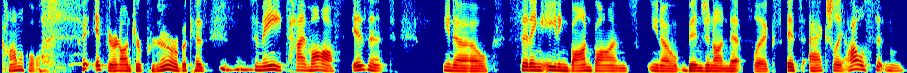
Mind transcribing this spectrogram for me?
comical if you're an entrepreneur because mm-hmm. to me, time off isn't you know, sitting eating bonbons, you know, binging on Netflix. It's actually I will sit in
